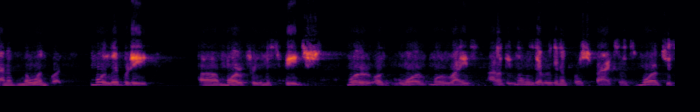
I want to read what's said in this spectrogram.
I don't. No one would more liberty, uh, more freedom of speech, more more more rights. I don't think no one's ever going to push back. So it's more of just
